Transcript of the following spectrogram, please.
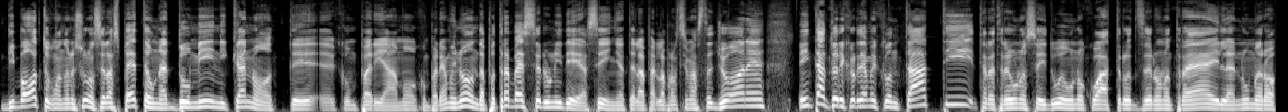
di botto, quando nessuno se l'aspetta, una domenica notte eh, compariamo, compariamo in onda. Potrebbe essere un'idea, segnatela per la prossima stagione. E intanto ricordiamo i contatti, 331-6214-013, il numero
